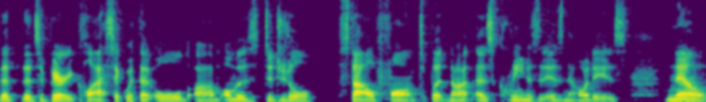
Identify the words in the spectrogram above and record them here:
that that's very classic with that old um almost digital style font, but not as clean as it is nowadays. Now, mm-hmm.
